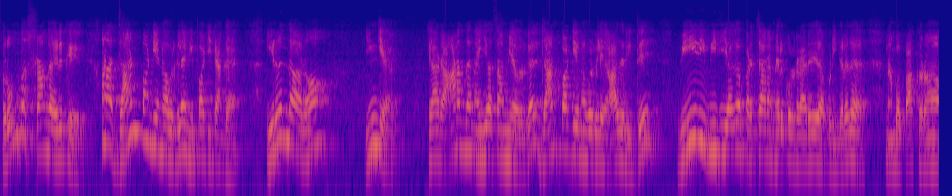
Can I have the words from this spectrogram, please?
ரொம்ப ஸ்ட்ராங்காக இருக்குது ஆனால் ஜான் பாண்டியன் அவர்களை நிப்பாட்டிட்டாங்க. இருந்தாலும் இங்கே யார்? ஆனந்தன் ஐயாசாமி அவர்கள் ஜான் பாண்டியன் அவர்களை ஆதரித்து வீதி வீதியாக பிரச்சாரம் மேற்கொள்கிறாரு அப்படிங்கிறத நம்ம பார்க்குறோம்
